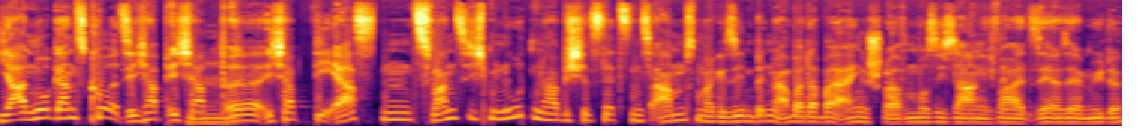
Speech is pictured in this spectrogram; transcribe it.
Ja, nur ganz kurz. Ich habe ich hab, mhm. äh, ich hab die ersten 20 Minuten habe ich jetzt letztens abends mal gesehen, bin aber dabei eingeschlafen, muss ich sagen. Ich war halt sehr, sehr müde.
